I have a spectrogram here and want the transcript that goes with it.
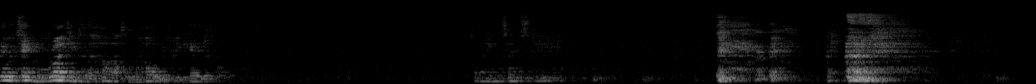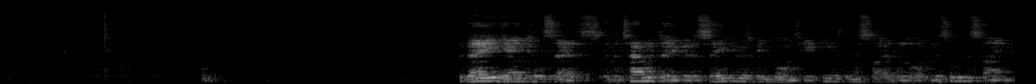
they were taken right into the heart of the home to be cared for. Is that making sense to you? Today the angel says, In the town of David a Saviour has been born to you. He is the Messiah, of the Lord. And this will be the sign.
